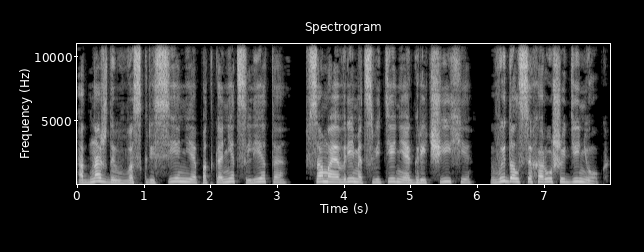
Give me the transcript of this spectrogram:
Однажды в воскресенье, под конец лета, в самое время цветения гречихи, выдался хороший денек.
